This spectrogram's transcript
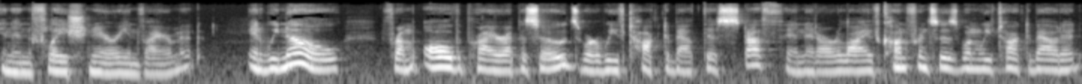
an inflationary environment. And we know from all the prior episodes where we've talked about this stuff and at our live conferences when we've talked about it,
